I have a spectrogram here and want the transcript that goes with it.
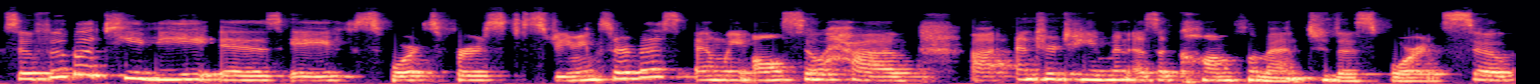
So Fubo TV is a sports first streaming service, and we also have uh, entertainment as a complement to those sports. So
